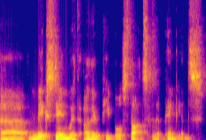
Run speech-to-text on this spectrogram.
uh, mixed in with other people's thoughts and opinions.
